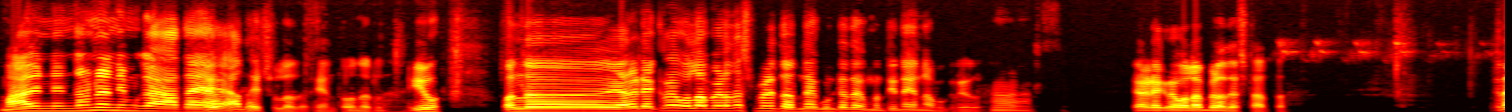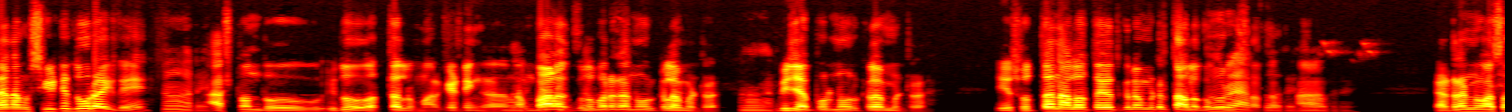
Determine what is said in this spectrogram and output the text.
ಮಾವಿನಿಂದನೂ ನಿಮ್ಗ ಆದಾಯ ಆದಾಯ ಚಲೋ ಅದ ಏನ್ ತೊಂದ್ರಲ್ಲ ಇವು ಒಂದ್ ಎರಡ್ ಎಕರೆ ಹೊಲ ಬೆಳೆದಷ್ಟು ಬೆಳಿತ ಹದಿನೈದು ಗುಂಟೆದಾಗ ಮತ್ತೆ ಇನ್ನ ಏನ್ ಆಗ್ಬೇಕ್ರಿ ಅದು? ಎರಡ್ ಎಕರೆ ಹೊಲ ಬೆಳೆದಷ್ಟ ಆತ. ಇನ್ನ ನಮ್ಗ್ ಸಿಟಿ ದೂರ ಆಗಿದೆ ಹ್ಮ್ ರೀ. ಅಷ್ಟೊಂದು ಇದು ಹತ್ತಲ್ ಮಾರ್ಕೆಟಿಂಗ್ ನಮ್ Marketing ಬಾಳ ಸರಿ. ಗುಲ್ಬರ್ಗ ನೂರ್ ಕಿಲೋಮೀಟರ್ ರೀ. ಬಿಜಾಪುರ್ ನೂರ್ ಕಿಲೋಮೀಟರ್ ಈ ಸುತ್ತ ನಲವತ್ತೈವತ್ತು ಕಿಲೋಮೀಟರ್ ತಾಲೂಕು ದೂರ ಆಗ್ತದ್ರಿ ಹೌದ್ರಿ. ಕಡ್ರಮಿ ಹೊಸ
